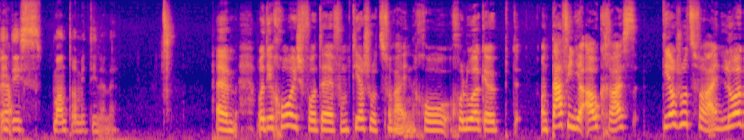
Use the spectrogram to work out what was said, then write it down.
in Ja. dein Mantra mit reinnehmen. ähm, wo die gekommen ist von der, vom Tierschutzverein, mhm. schauen, ob... Und da finde ich auch krass, Tierschutzverein schauen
